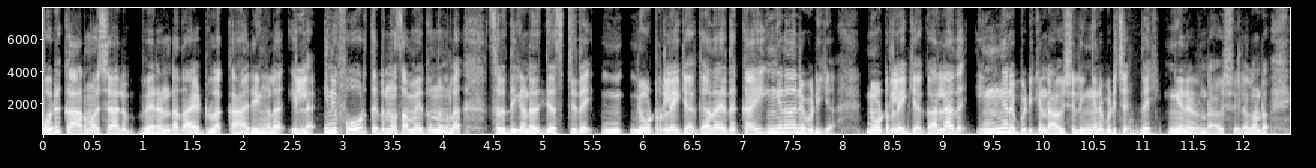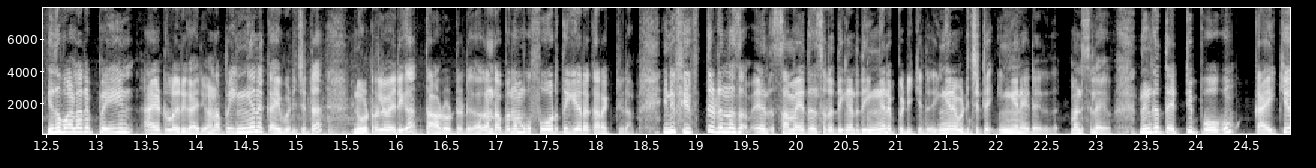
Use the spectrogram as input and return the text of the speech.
ഒരു കാരണവശാലും വരേണ്ടതായിട്ടുള്ള കാര്യങ്ങൾ ഇല്ല. ഇനി ഫോർത്ത് ഇടുന്ന സമയത്ത് നിങ്ങൾ ശ്രദ്ധിക്കേണ്ടത് ജസ്റ്റ് ഇത് ന്യൂട്രലിലേക്ക് ആക്കുക. അതായത് കൈ ഇങ്ങനെ തന്നെ പിടിക്കുക. ന്യൂട്രലിലേക്ക് ആക്കുക അല്ലാതെ ഇങ്ങനെ പിടിക്കേണ്ട ആവശ്യമില്ല. ഇങ്ങനെ പിടിച്ച് ദേ ഇങ്ങനെ ഇടേണ്ട ആവശ്യമില്ല. കണ്ടോ? ഇത് വളരെ പെയിൻ ആയിട്ടുള്ള ഒരു കാര്യമാണ്. അപ്പോൾ ഇങ്ങനെ കൈ പിടിച്ചിട്ട് ന്യൂട്രൽ വരിക താഴോട്ട് ഇടുക. കണ്ടോ? അപ്പോൾ നമുക്ക് ഫോർത്ത് ഗിയർ കറക്റ്റ് ഇടാം. ഇനി ഫിഫ്ത്ത് ഇടുന്ന സമയത്തും ശ്രദ്ധിക്കേണ്ടത് ഇങ്ങനെ പിടിക്കരുത്. ഇങ്ങനെ പിടിച്ചിട്ട് ഇങ്ങനെ ഇടരുത്. മനസ്സിലായോ? നിങ്ങൾക്ക് തെറ്റിപ്പോകും കൈക്ക്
